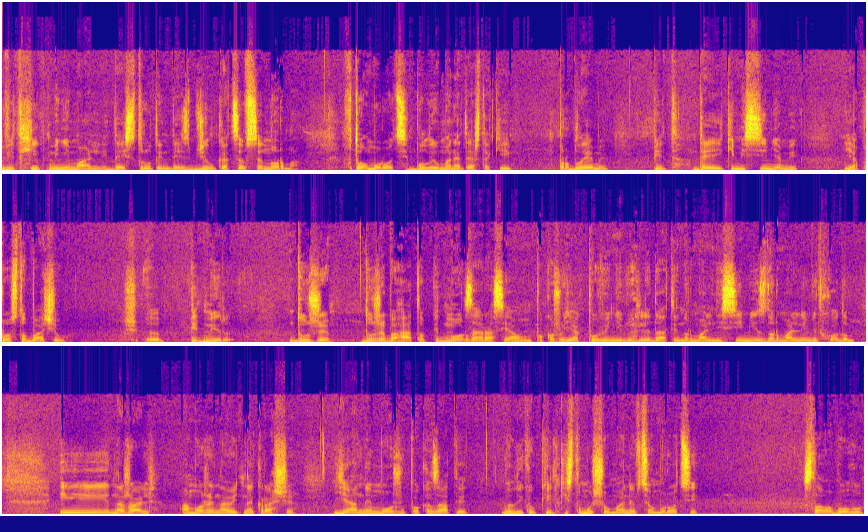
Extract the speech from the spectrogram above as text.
Відхід мінімальний, десь трутень, десь бджілка це все норма. В тому році були в мене теж такі проблеми під деякими сім'ями. Я просто бачив е, підмір дуже, дуже багато підмор. Зараз я вам покажу, як повинні виглядати нормальні сім'ї з нормальним відходом. І, на жаль, а може навіть найкраще, я не можу показати велику кількість, тому що в мене в цьому році, слава Богу,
